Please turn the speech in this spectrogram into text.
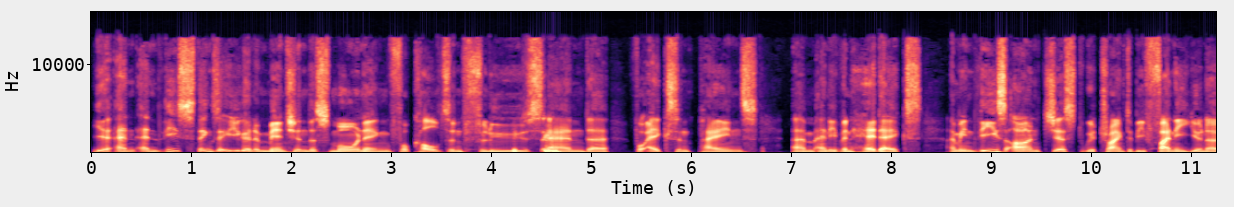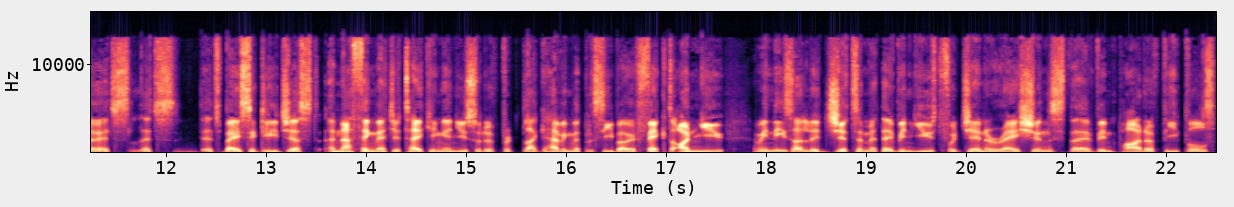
Yeah, and, and these things that you're going to mention this morning for colds and flus and uh, for aches and pains um, and even headaches, I mean, these aren't just we're trying to be funny, you know. It's it's it's basically just a nothing that you're taking, and you sort of like having the placebo effect on you. I mean, these are legitimate. They've been used for generations. They've been part of people's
